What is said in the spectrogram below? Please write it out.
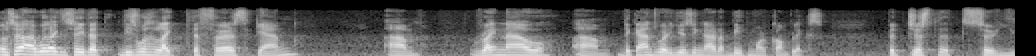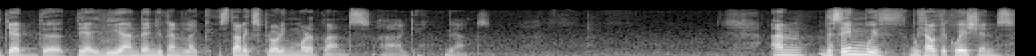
Also, I would like to say that this was like the first GAN. Um, right now, um, the GANs we're using are a bit more complex, but just that, so you get the, the idea and then you can like start exploring more advanced uh, GANs. And the same with without equations.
